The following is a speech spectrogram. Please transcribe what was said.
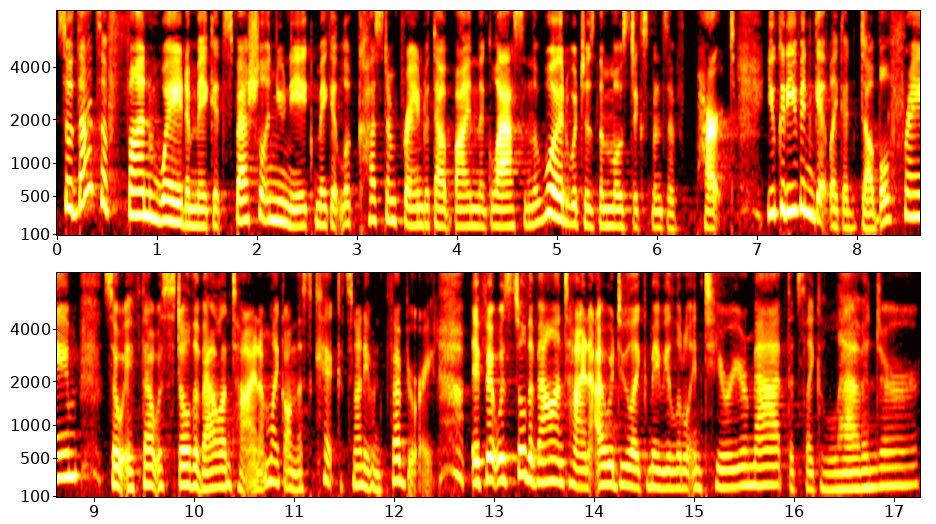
So that's a fun way to make it special and unique, make it look custom framed without buying the glass and the wood, which is the most expensive part. You could even get like a double frame. So if that was still the Valentine, I'm like on this kick, it's not even February. If it was still the Valentine, I would do like maybe a little interior mat that's like lavender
